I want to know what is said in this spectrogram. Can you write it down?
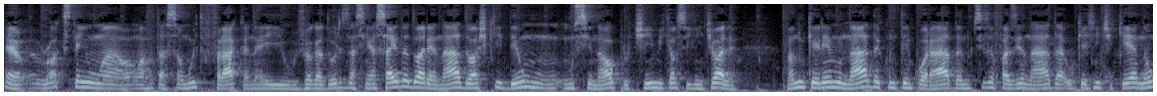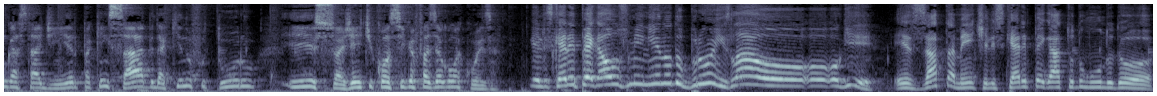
É, o Rocks tem uma, uma rotação muito fraca, né? E os jogadores, assim, a saída do Arenado, eu acho que deu um, um sinal pro time que é o seguinte: olha, Nós não queremos nada com temporada, não precisa fazer nada. O que a gente quer é não gastar dinheiro para quem sabe daqui no futuro isso a gente consiga fazer alguma coisa. Eles querem pegar os meninos do Bruins lá, ô, ô, ô Gui. Exatamente, eles querem pegar todo mundo do,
